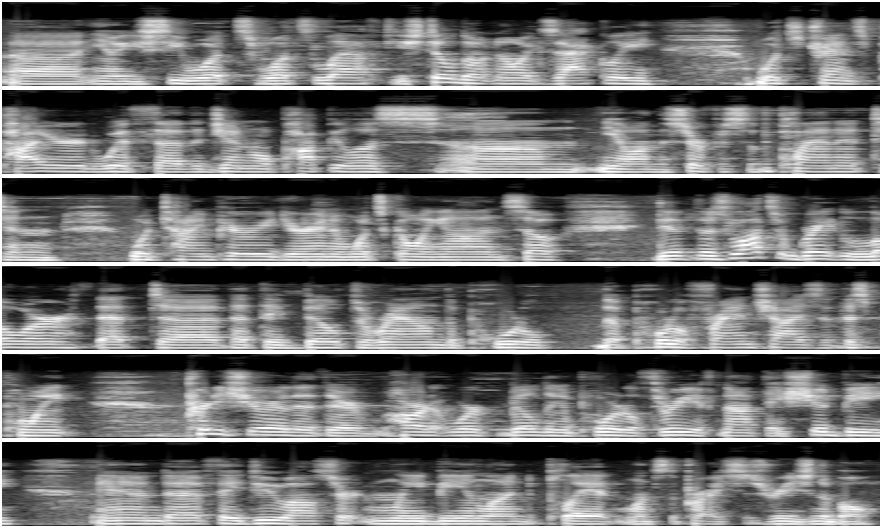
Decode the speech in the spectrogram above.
uh, you know you see what's what's left, you still don't know exactly what's transpired with uh, the general populace, um, you know, on the surface of the planet and what time period you're in and what's going on. So th- there's lots of great lore that uh, that they built around the portal the Portal franchise at this point. Pretty sure that they're hard at work building a Portal 3. If not, they should be. And uh, if they do, I'll certainly be in line to play it once the price is reasonable.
